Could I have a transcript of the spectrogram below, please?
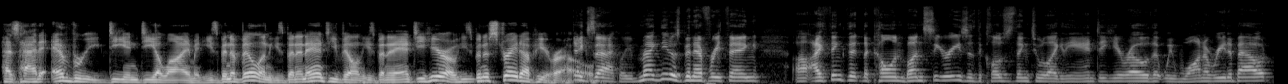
has had every D and D alignment. He's been a villain, he's been an anti-villain, he's been an anti-hero, he's been a straight-up hero. Exactly. Magneto's been everything. Uh, I think that the Cullen Bunn series is the closest thing to like the anti-hero that we want to read about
